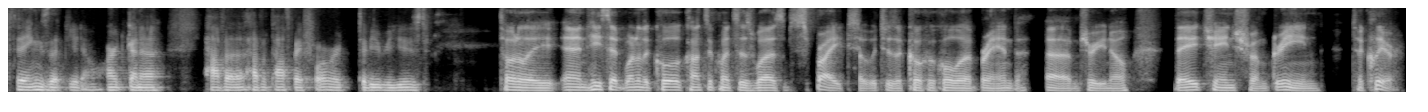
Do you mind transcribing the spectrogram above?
things that you know aren't going to have a have a pathway forward to be reused totally and he said one of the cool consequences was sprite which is a coca-cola brand uh, i'm sure you know they changed from green to clear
